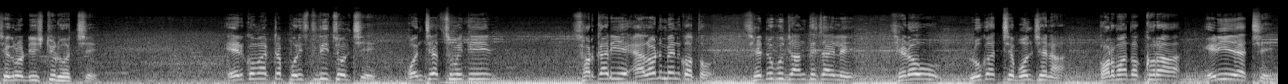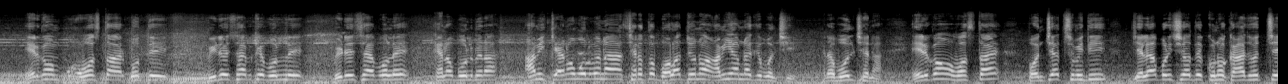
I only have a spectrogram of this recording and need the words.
সেগুলো ডিস্ট্রিবিউট হচ্ছে। এরকম একটা পরিস্থিতি চলছে। পঞ্চায়েত সমিতির সরকারি অ্যালটমেন্ট কত, সেটুকু জানতে চাইলে সেটাও লুকাচ্ছে, বলছে না। কর্মাধ্যক্ষরা এড়িয়ে যাচ্ছে। এরকম অবস্থার মধ্যে বিডিও সাহেবকে বললে, বিডিও সাহেব বলে কেন বলবে না? আমি কেন বলবে না? সেটা তো বলার জন্য আমি আপনাকে বলছি। এটা বলছে না। এরকম অবস্থায় পঞ্চায়েত সমিতি জেলা পরিষদে কোনো কাজ হচ্ছে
